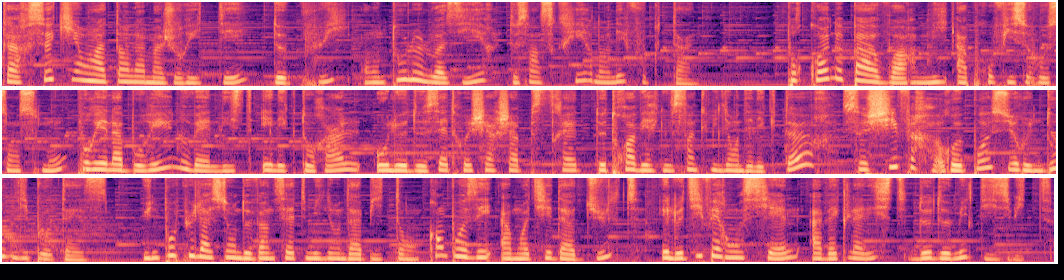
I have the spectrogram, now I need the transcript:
car ceux qui ont atteint la majorité depuis ont tout le loisir de s'inscrire dans les Fuktan. Pourquoi ne pas avoir mis à profit ce recensement pour élaborer une nouvelle liste électorale au lieu de cette recherche abstraite de 3,5 millions d'électeurs? Ce chiffre repose sur une double hypothèse. Une population de 27 millions d'habitants composée à moitié d'adultes et le différentiel avec la liste de 2018.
